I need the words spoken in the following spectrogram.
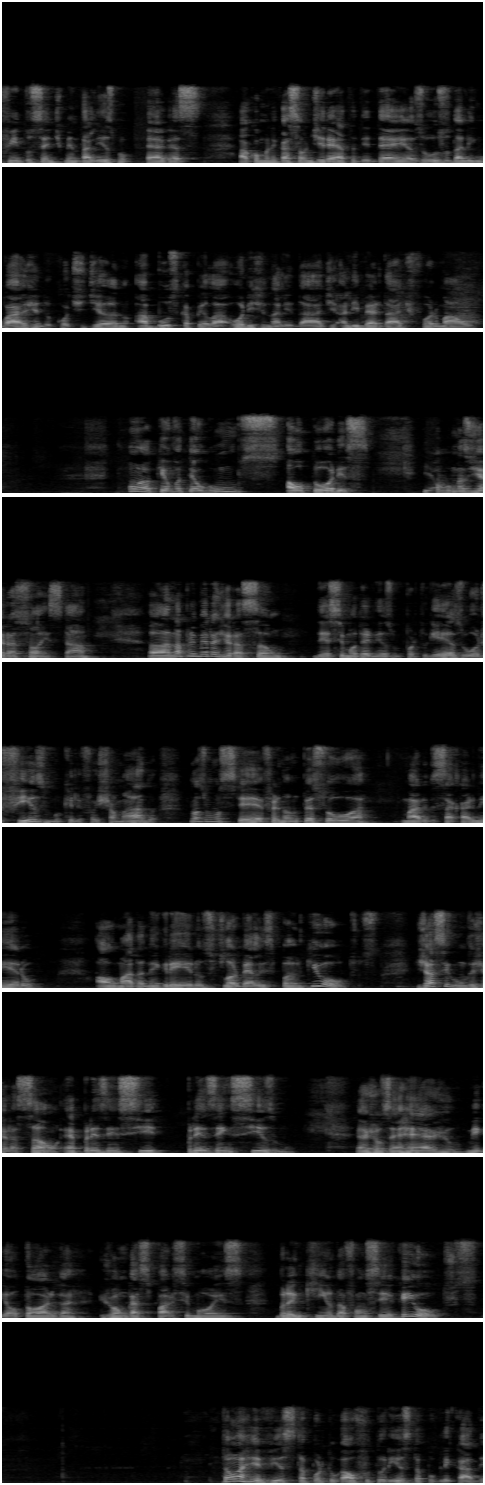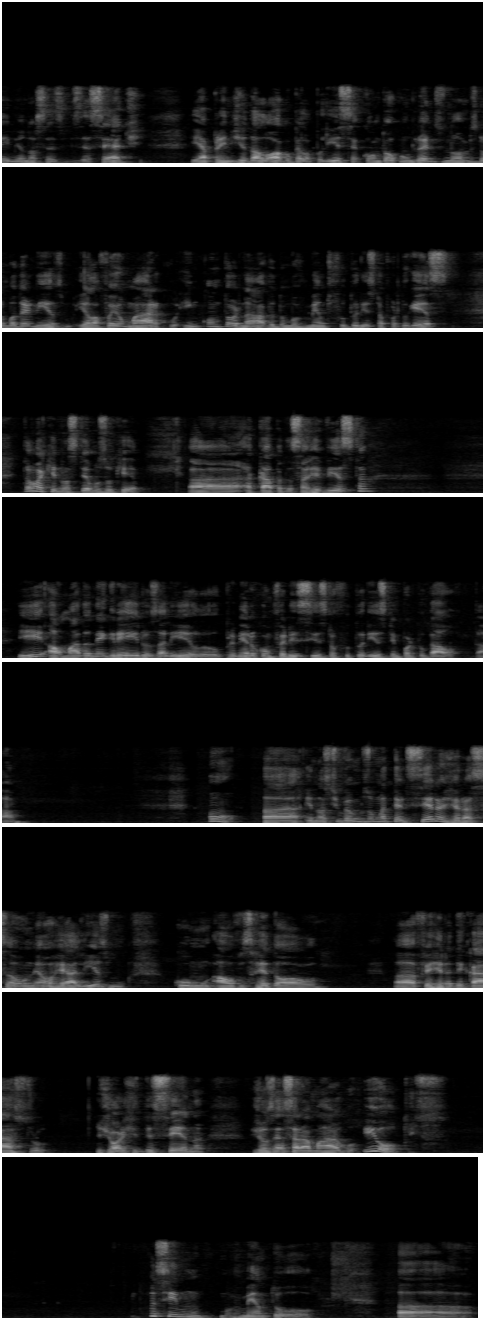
o fim do sentimentalismo pegas, a comunicação direta de ideias, o uso da linguagem do cotidiano, a busca pela originalidade, a liberdade formal. Então, aqui eu vou ter alguns autores e algumas gerações, tá? Uh, na primeira geração desse modernismo português, o orfismo, que ele foi chamado, nós vamos ter Fernando Pessoa, Mário de Sá Carneiro, Almada Negreiros, Florbela Spunk e outros. Já a segunda geração é presenci... presencismo. É José Régio, Miguel Torga, João Gaspar Simões, Branquinho da Fonseca e outros. Então, a revista Portugal Futurista, publicada em 1917, e apreendida logo pela polícia, contou com grandes nomes do modernismo e ela foi um marco incontornável do movimento futurista português. Então aqui nós temos o que? A, a, capa dessa revista e Almada Negreiros ali, o primeiro conferencista futurista em Portugal, tá? Uh, e nós tivemos uma terceira geração, neorrealismo, com Alves Redol, uh, Ferreira de Castro, Jorge de Sena José Saramago e outros. Esse movimento uh,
